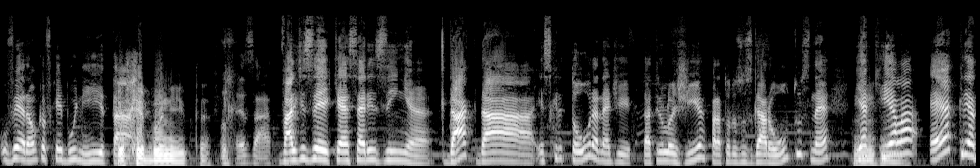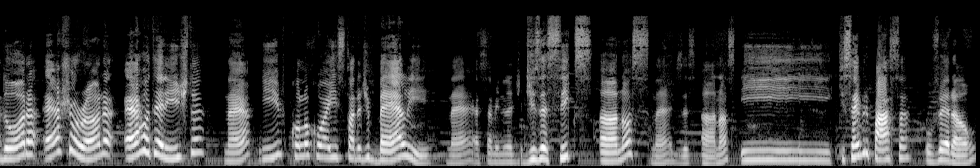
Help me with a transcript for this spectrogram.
o verão que eu fiquei bonita. Eu fiquei bonita. Exato. Vale dizer que é a sériezinha da, da escritora, né, de, da trilogia para todos os garotos, né? E Uhum. aqui ela é criadora, é showrunner, é roteirista, né? E colocou aí a história de Belly, né? Essa menina de 16 anos, né? 16 anos. E que sempre passa o verão,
